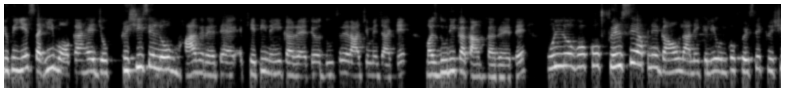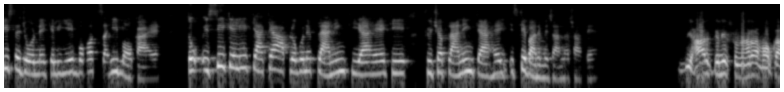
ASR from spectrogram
क्योंकि ये सही मौका है जो कृषि से लोग भाग रहे थे, खेती नहीं कर रहे थे और दूसरे राज्य में जाके मजदूरी का काम कर रहे थे, उन लोगों को फिर से अपने गाँव लाने के लिए, उनको फिर से कृषि से जोड़ने के लिए बहुत सही मौका है। तो इसी के लिए क्या क्या आप लोगों ने प्लानिंग किया है कि फ्यूचर प्लानिंग क्या है, इसके बारे में जानना चाहते हैं? बिहार के लिए सुनहरा मौका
